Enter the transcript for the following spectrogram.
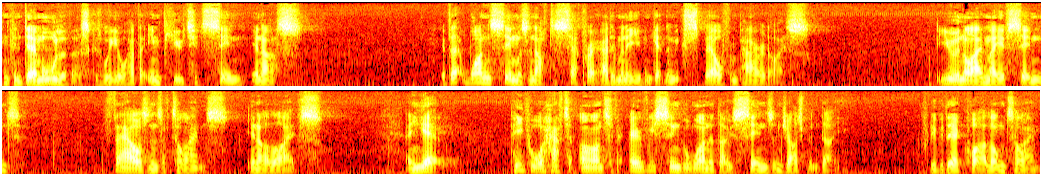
and condemn all of us because we all have that imputed sin in us. If that one sin was enough to separate Adam and Eve and get them expelled from paradise, you and I may have sinned thousands of times in our lives. And yet, people will have to answer for every single one of those sins on Judgment Day. Probably be there quite a long time.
